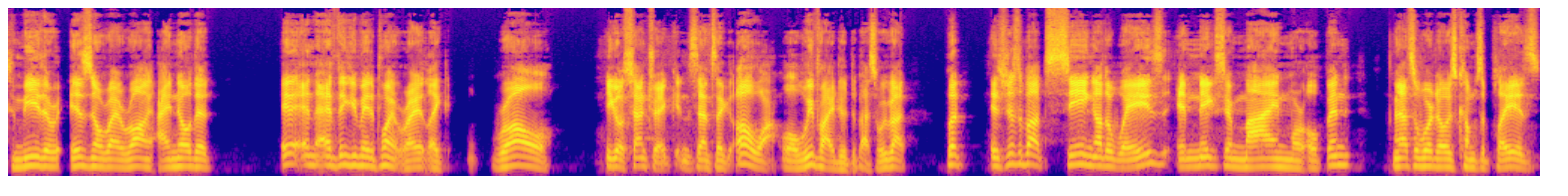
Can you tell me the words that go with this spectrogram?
to me, there is no right or wrong. I know that, and I think you made a point, right? Like, we're all egocentric in the sense like, oh, wow, well, we probably do it the best. We've got, it's just about seeing other ways. It makes your mind more open. And that's a word that always comes to play is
